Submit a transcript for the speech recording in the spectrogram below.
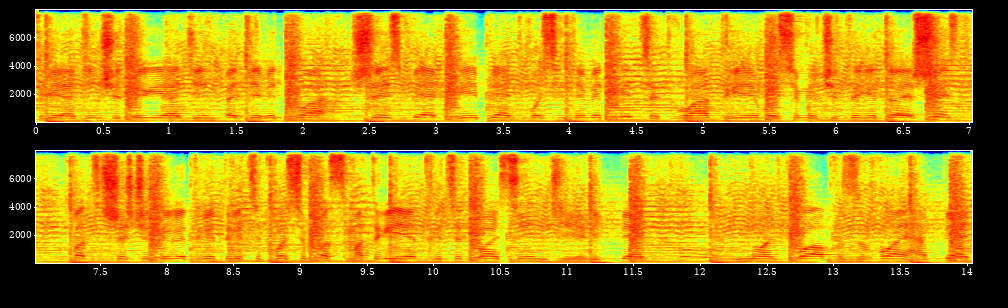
3, 1, 4, 1, 5, 9, 2, 6, 5, 3, 5, 8, 9, 32, 3, 8 и 4, 2, 6, 26, 4, 3, 38, посмотри, 32, 7, 9, 5, 0, 2, вызывай опять.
